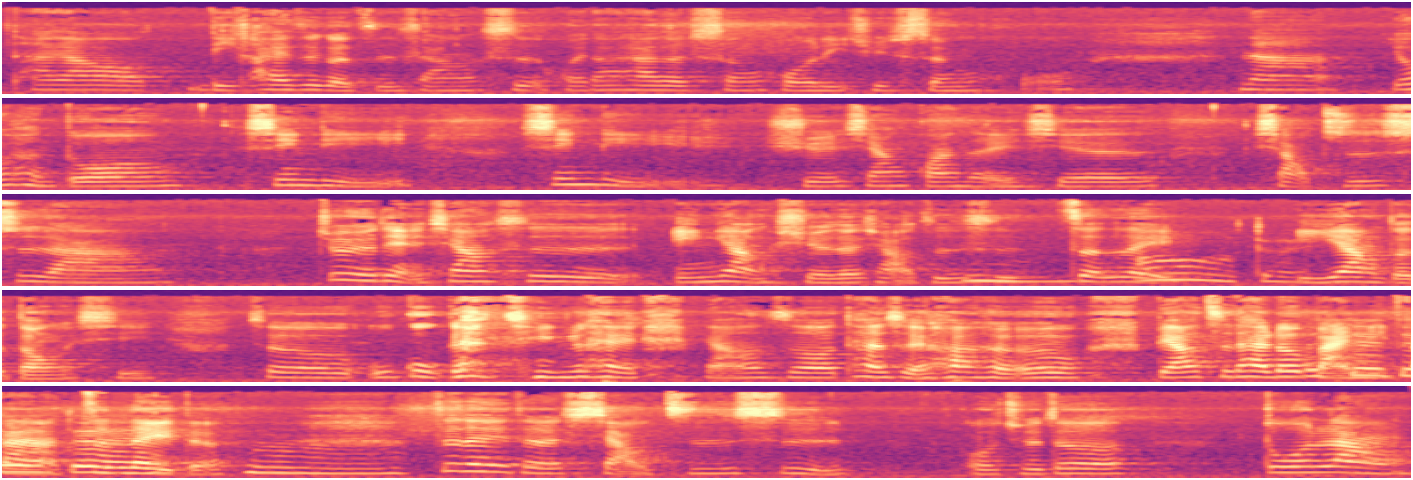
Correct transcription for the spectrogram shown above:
他要离开这个智商室，回到他的生活里去生活。那有很多心理心理学相关的一些小知识啊。就有点像是营养学的小知识这类一样的东西，就五谷根茎类，比方说碳水化合物，不要吃太多白米饭啊这类的，这类的小知识，我觉得多让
